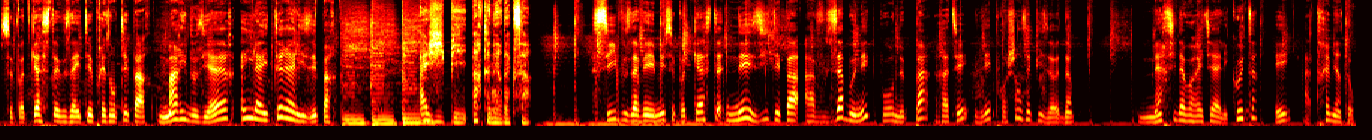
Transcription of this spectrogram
Ce podcast vous a été présenté par Marie Dosière et il a été réalisé par AJP, partenaire d'AXA. Si vous avez aimé ce podcast, n'hésitez pas à vous abonner pour ne pas rater les prochains épisodes. Merci d'avoir été à l'écoute et à très bientôt.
